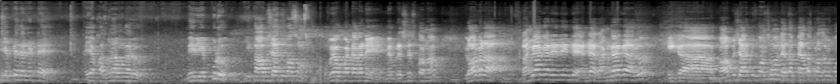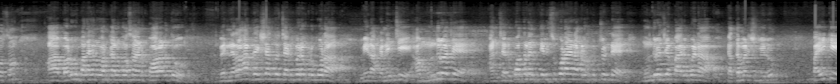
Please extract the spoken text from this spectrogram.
నేను చెప్పేది ఏంటంటే అయ్యా పద్మనాభం గారు మీరు ఎప్పుడు ఈ కాపు జాతి కోసం ఉపయోగపడ్డారని మేము ప్రశ్నిస్తున్నాం. లోగడ రంగా గారు ఏదైతే అంటే రంగా గారు ఇక కాపు జాతి కోసం లేదా పేద ప్రజల కోసం ఆ బడుగు బలహీన వర్గాల కోసం ఆయన పోరాడుతూ మీరు నిరాహార దీక్షతో చనిపోయినప్పుడు కూడా మీరు అక్కడి నుంచి ఆ ముందు రోజే ఆయన చనిపోతాడని తెలిసి కూడా ఆయన అక్కడ కూర్చుంటే ముందు రోజే పారిపోయిన పెద్ద మనిషి మీరు. పైకి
